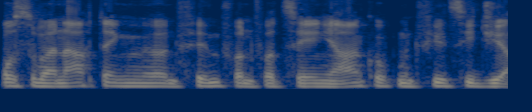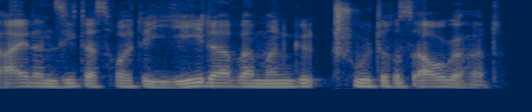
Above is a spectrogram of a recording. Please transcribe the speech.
groß drüber nachdenken, wenn man einen Film von vor zehn Jahren guckt mit viel CGI, dann sieht das heute jeder, weil man ein geschulteres Auge hat.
